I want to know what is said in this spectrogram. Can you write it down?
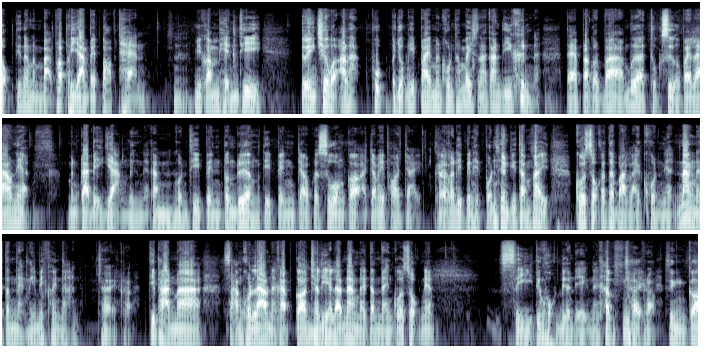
ตกที่นั่งลำบากเพราะพยายามไปตอบแทน มีความเห็นที่ตัวเองเชื่อว่าเอาละพูดประโยคนี้ไปมันคงทำให้สถานการณ์ดีขึ้นนะแต่ปรากฏว่าเมื่อถูกสื่อออกไปแล้วเนี่ย มันกลายเป็นอีกอย่างหนึ่งนะครับ คนที่เป็นต้นเรื่องที่เป็นเจ้ากระทรวงก็อาจจะไม่พอใจครับแล้วก็นี่เป็นเหตุผลหนึ่งที่ทำให้โฆษกรัฐบาลหลายคนเนี่ยนั่งในตำแหน่งนี้ไม่ค่อยนานใช่ครับ ที่ผ่านมา 3 คนแล้วนะครับ ก็เฉลี่ยแล้วนั่งในตำแหน่งโฆษกเนี่ยสี่ถึงหกเดือนเองนะครับ ใช่ครับ ซึ่งก็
